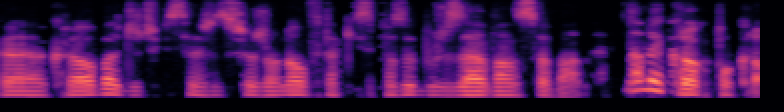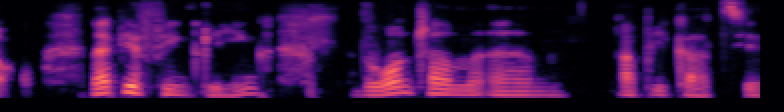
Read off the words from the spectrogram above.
kre- kreować rzeczywistość rozszerzoną w taki sposób już zaawansowany. No ale krok po kroku. Najpierw Link Link, wyłączam aplikację,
